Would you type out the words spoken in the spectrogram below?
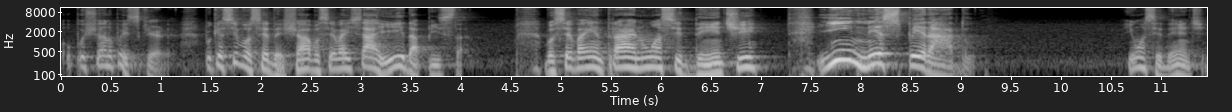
ou puxando para a esquerda, porque se você deixar, você vai sair da pista. Você vai entrar num acidente inesperado. E um acidente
